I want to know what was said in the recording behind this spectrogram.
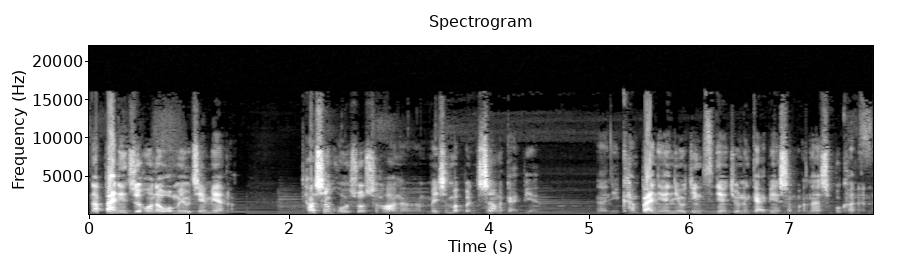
那半年之后呢，我们又见面了。他生活说实话呢，没什么本质上的改变。那你看半年牛津字典就能改变什么？那是不可能的。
